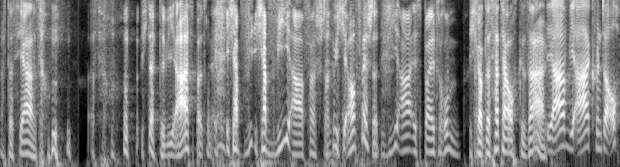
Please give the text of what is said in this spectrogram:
Ach, das Jahr. So. Achso, ich dachte, VR ist bald rum. Ich habe ich hab VR Habe verstanden. ich auch verstanden. VR ist bald rum. Ich glaube, das hat er auch gesagt. Ja, VR könnte auch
